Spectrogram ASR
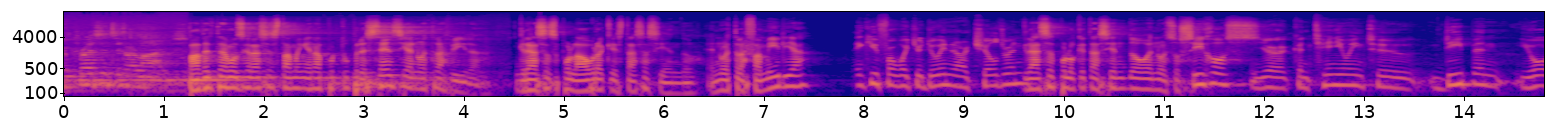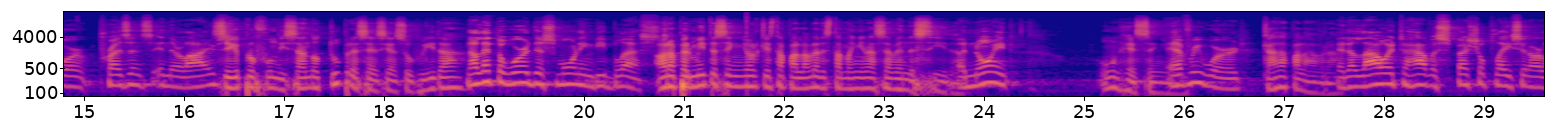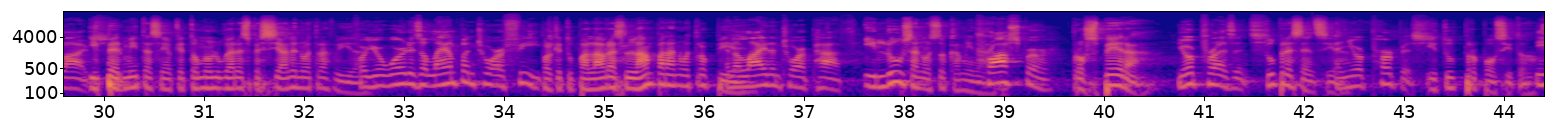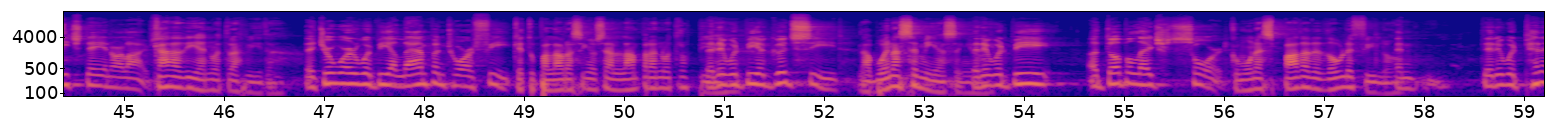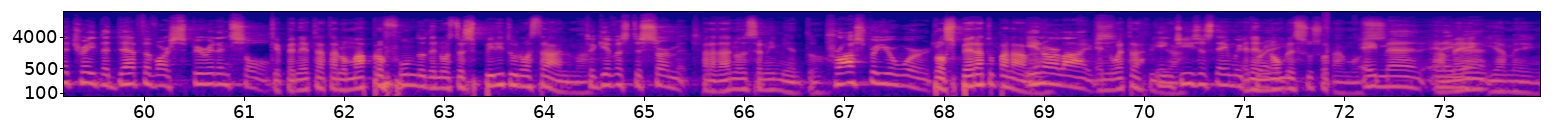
presence in our lives. Padre, te damos gracias esta mañana por tu presencia en nuestras vidas. Gracias por la obra que estás haciendo en nuestra familia. Thank you for what you're doing in our children. Gracias por lo que estás haciendo en nuestros hijos. You're continuing to deepen your presence in their lives. Sigue profundizando tu presencia en sus vidas. Now let the word this morning be blessed. Ahora permite, Señor, que esta palabra de esta mañana sea bendecida. Anoint Unge, Señor, every word cada palabra and allow it to have a special place in our lives. y permita, Señor, que tome un lugar especial en nuestras vidas. For your word is a lamp unto our feet Porque tu palabra es lámpara a nuestros pies and a light unto our path. y luz a nuestro caminar. Prosper Prospera your presence tu presencia and your purpose y tu propósito each day in our lives. cada día en nuestras vidas. That your word would be a lamp unto our feet. Que tu palabra, Señor, sea lámpara a nuestros pies. That it would be a good seed. La buena semilla, Señor. That it would be a double-edged sword. Como una espada de doble filo. And that it would penetrate the depth of our spirit and soul Que penetra hasta lo más profundo de nuestro espíritu y nuestra alma. to give us discernment. Para darnos discernimiento. Prosper your word Prospera tu palabra. in our lives. En nuestras vidas. In. Jesus' name we En pray. el nombre de Jesús oramos. Amen Amén amen. y amén.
